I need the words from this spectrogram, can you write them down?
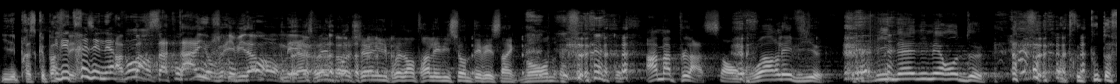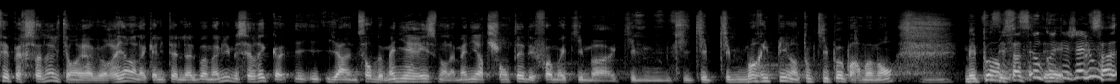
Il est presque parfait. très énervant, À part sa taille, vous, évidemment. Mais La semaine prochaine, il présentera l'émission de TV5 Monde. À ma place, au revoir les vieux. Minet numéro 2. un truc tout à fait personnel qui n'enlève rien à la qualité de l'album à lui, mais c'est vrai qu'il y a une sorte de maniérisme dans la manière de chanter, des fois, moi, qui me- qui, me- qui, qui- qui m'horripile un tout petit peu par moment. Mais peu importe. ça, son côté jaloux. ça-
